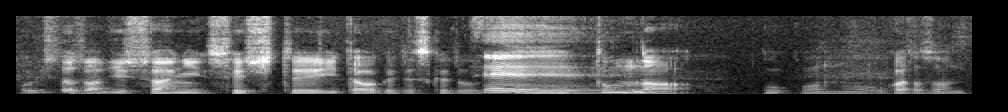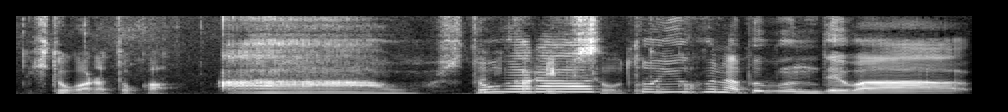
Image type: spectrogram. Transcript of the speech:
森下さん実際に接していたわけですけど、えー、どんなあの岡田さん人柄とか。ああ人柄というふうな部分では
